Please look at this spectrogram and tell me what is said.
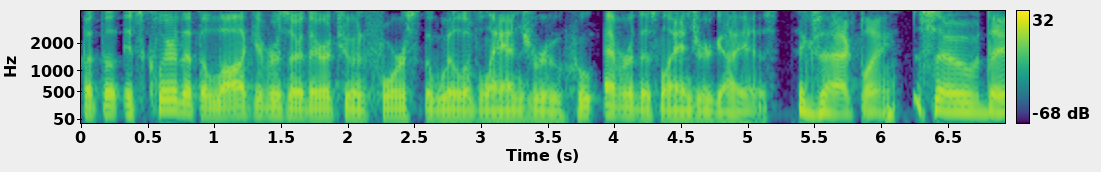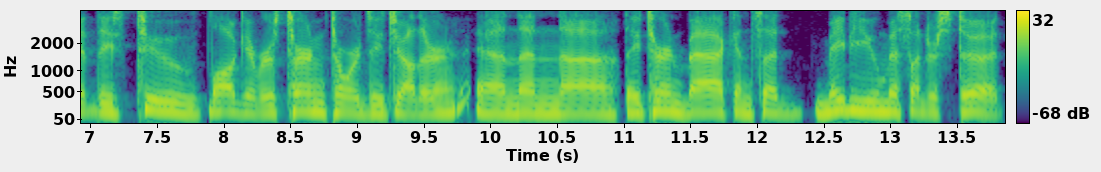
But the, it's clear that the lawgivers are there to enforce the will of Landru, whoever this Landru guy is. Exactly. So they, these two lawgivers turned towards each other and then uh, they turned back and said, Maybe you misunderstood.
